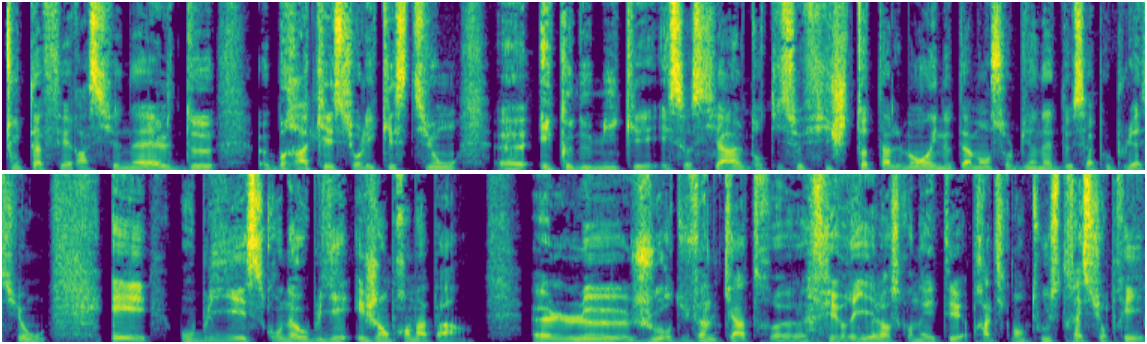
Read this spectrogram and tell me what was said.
tout à fait rationnel, de euh, braquer sur les questions euh, économiques et, et, sociales, dont il se fiche totalement, et notamment sur le bien-être de sa population, et oublier ce qu'on a oublié, et j'en prends ma part. le jour du 24 février, lorsqu'on a été pratiquement tous très surpris,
